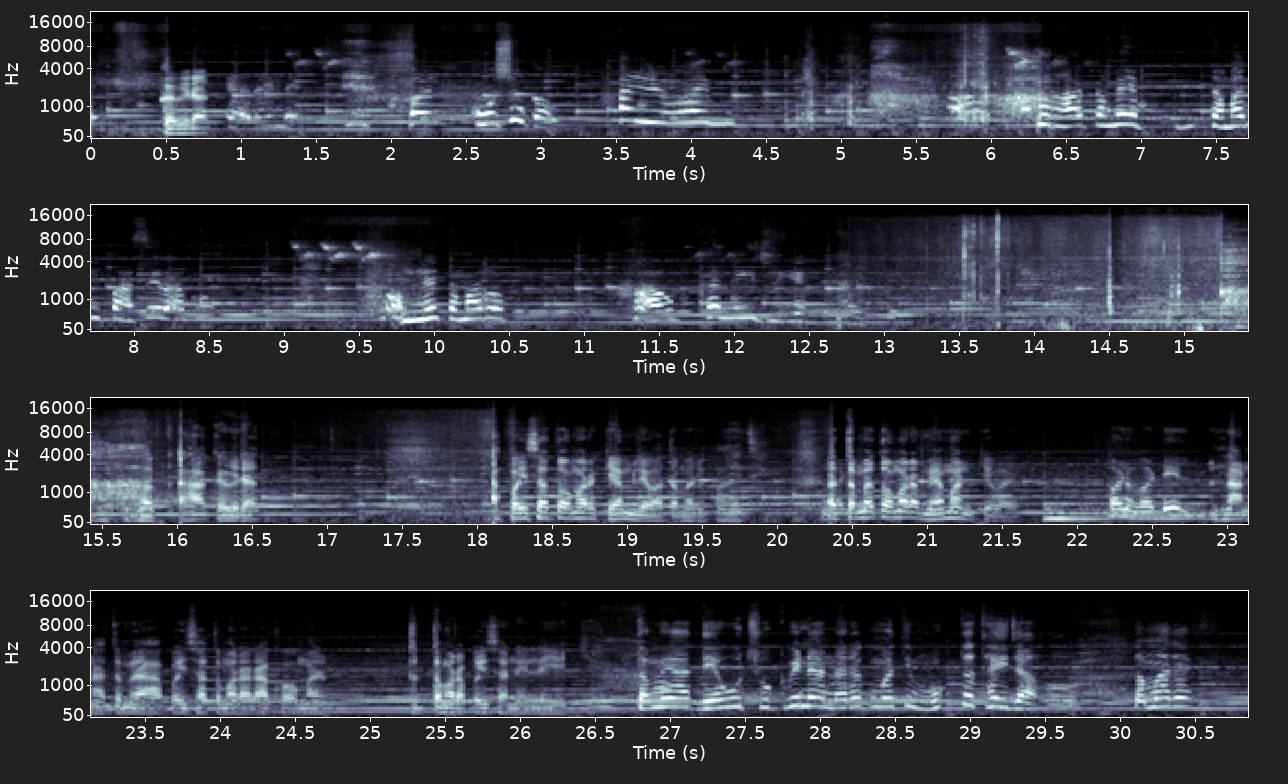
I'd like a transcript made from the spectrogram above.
કવિરાજ. ક્યારેય નહીં. પણ હું શું કહું? હા તમે તમારી પાસે રાખો. અમને તમારો આ ઉપકાર નહીં જોઈએ. હા કવિરાજ. આ પૈસા તો અમારે કેમ લેવા તમારી પાસેથી? તમે તો અમારા મહેમાન કહેવાય. પણ વડીલ. ના ના તમે આ પૈસા તમારા રાખો અમે ત- તમારા પૈસા નહીં લઈએ તમે આ દેવું ચૂકવીને આ નરકમાંથી મુક્ત થઈ જાઓ. તમારે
